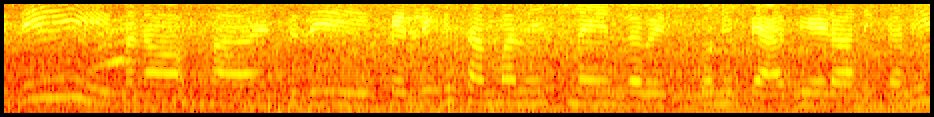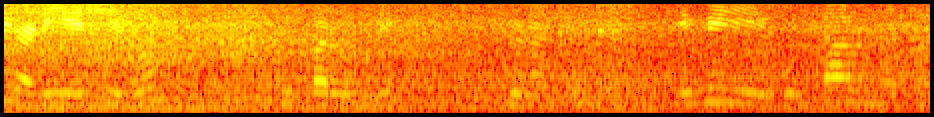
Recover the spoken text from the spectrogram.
ఇది మన ఆ, ఇది పెళ్ళికి సంబంధించిన ఇందులో పెట్టుకొని ప్యాక్ చేయడానికని రెడీ చేసిరు సూపర్ ఉంది. చూడండి. ఇవి గుట్టాలు ఉన్నట్టు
